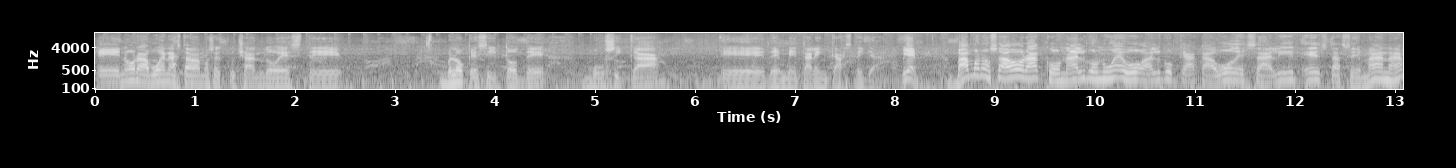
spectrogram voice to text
enhorabuena, estábamos escuchando este bloquecito de música eh, de metal en castellano. Bien, vámonos ahora con algo nuevo, algo que acabó de salir esta semana.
